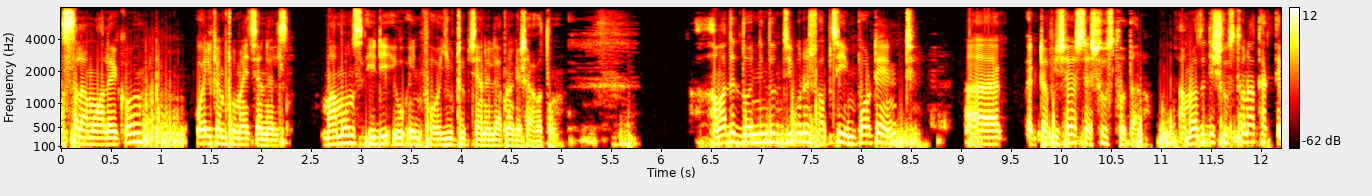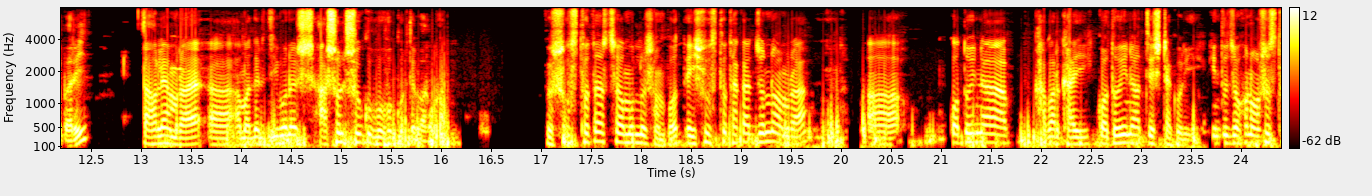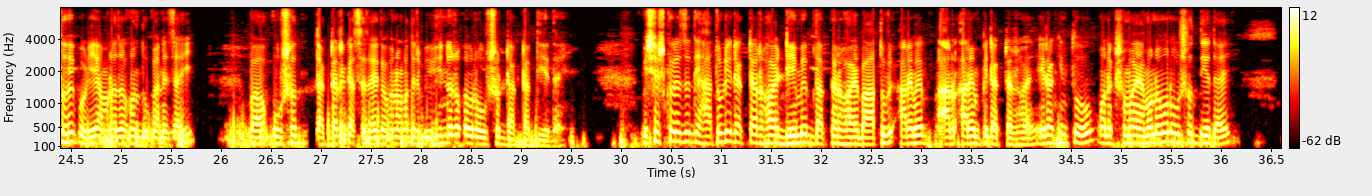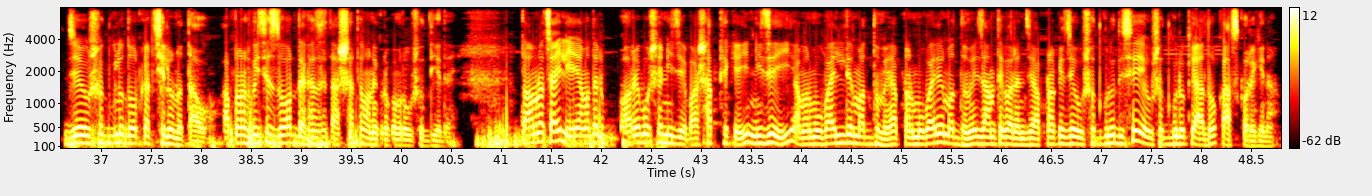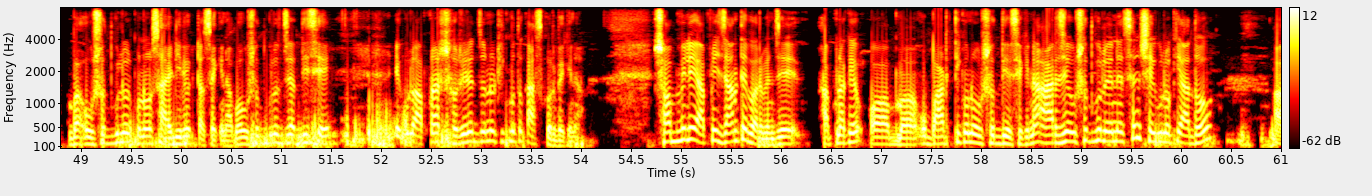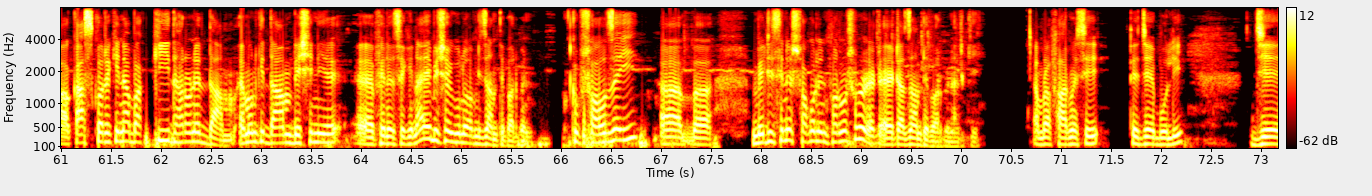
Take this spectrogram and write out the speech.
আসসালামু আলাইকুম। Welcome to my channel Mamun's ED U info YouTube চ্যানেলে আপনাকে স্বাগতম। আমাদের দৈনন্দিন জীবনে সবচেয়ে ইম্পর্টেন্ট একটা বিষয় হচ্ছে সুস্থতা। আমরা যদি সুস্থ না থাকতে পারি, তাহলে আমরা আমাদের জীবনের আসল সুখ উপভোগ করতে পারব। তো সুস্থতা হচ্ছে অমূল্য সম্পদ। এই সুস্থ থাকার জন্য আমরা কতই না খাবার খাই, কতই না চেষ্টা করি। কিন্তু যখন অসুস্থ হয়ে পড়ি, আমরা যখন দোকানে যাই বা ঔষধ ডাক্তারের কাছে যাই, তখন আমাদের বিভিন্ন রকমের ঔষধ ডাক্তার দিয়ে দেয়। বিশেষ করে যদি হাতুড়ি ডাক্তার হয় ডিএমএফ ডাক্তার হয় বা আরএমএফ আরএমপি ডাক্তার হয়, এরা কিন্তু অনেক সময় এমন এমন ওষুধ দিয়ে দেয় যে ওষুধগুলো দরকার ছিল না তাও। আপনার হয়েছে জ্বর, দেখা যাচ্ছে তার সাথে অনেক রকমের ওষুধ দিয়ে দেয়। তো আমরা চাইলে আমাদের ঘরে বসে নিজে বাসার থেকেই নিজেই আমার মোবাইলের মাধ্যমে, আপনার মোবাইলের মাধ্যমে জানতে পারেন যে আপনাকে যে ওষুধগুলো দিছে, এই ওষুধগুলো কি আদৌ কাজ করে কিনা বা ওষুধগুলোর কোনো সাইড ইফেক্ট আছে কিনা বা ওষুধগুলো যা দিছে, এগুলো আপনার শরীরের জন্য ঠিকমতো কাজ করবে কিনা। সব মিলিয়ে আপনি জানতে পারবেন যে আপনাকে বাড়তি কোনো ওষুধ দিয়েছে কিনা, আর যে ওষুধগুলো এনেছেন সেগুলো কি আদৌ কাজ করে কিনা বা কি ধরনের দাম, এমনকি দাম বেশি নিয়ে ফেলেছে কিনা, এই বিষয়গুলো আপনি জানতে পারবেন। খুব সহজেই মেডিসিনের সকল ইনফরমেশন এটা জানতে পারবেন আর কি। আমরা ফার্মেসিতে যে বলি যে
